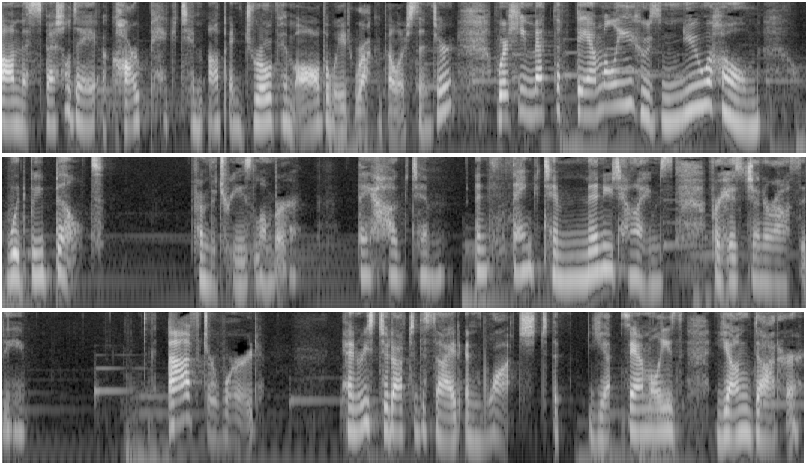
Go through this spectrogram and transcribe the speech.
On the special day, a car picked him up and drove him all the way to Rockefeller Center, where he met the family whose new home would be built from the tree's lumber. They hugged him and thanked him many times for his generosity. Afterward, Henry stood off to the side and watched the family's young daughter.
